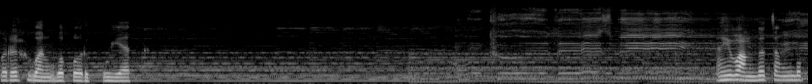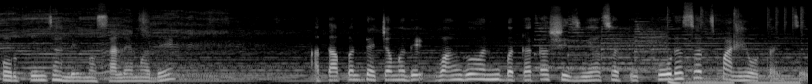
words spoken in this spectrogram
परत वांग परतूयात. हे वांग चांगलं परतून झाले मसाल्यामध्ये. आता आपण त्याच्यामध्ये वांग आणि बटाटा शिजण्यासाठी थोडंसंच पाणी ओतायचं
